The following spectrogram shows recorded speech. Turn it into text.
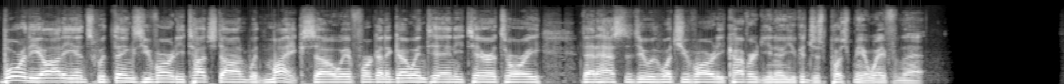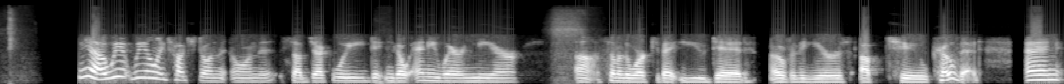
bore the audience with things you've already touched on with Mike. So if we're going to go into any territory that has to do with what you've already covered, you know, you could just push me away from that. Yeah, we we only touched on the, on the subject. We didn't go anywhere near uh, some of the work that you did over the years up to COVID. And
